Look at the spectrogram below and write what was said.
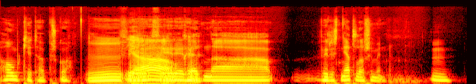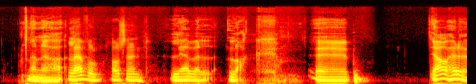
HomeKit hub sko. Mm, fyrir, Já, fyrir ok. hérna fyrir snjallásu minn. Mm. þannig að Level, lásininn level lock uh, já, herðu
